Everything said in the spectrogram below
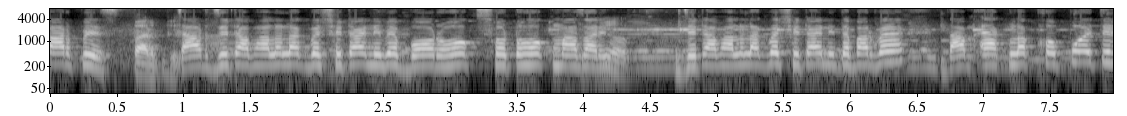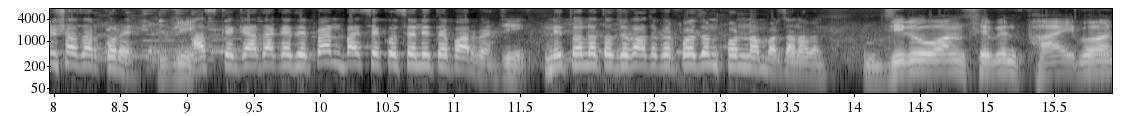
পার পিস পার পিস যার যেটা ভালো লাগবে সেটাই নিবে বড় হোক ছোট হোক মাঝারি হোক। যেটা ভালো লাগবে সেটাই নিতে পারবে। দাম এক লক্ষ পঁয়ত্রিশ হাজার করে। জি। আজকে গাদা গেদির প্যান্ট বাইসে কুচে নিতে পারবে। জি। নিতে হলে তো যোগাযোগের প্রয়োজন ফোন নাম্বার জানাবেন। Zero one seven five one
